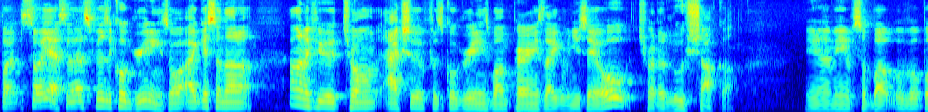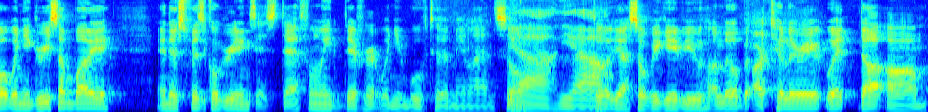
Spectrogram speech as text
but so yeah, so that's physical greetings. So I guess another, I don't know if you would throw actual physical greetings, but I'm pairing is like when you say, oh, try to lose shaka. You know what I mean? So, but but when you greet somebody and there's physical greetings, it's definitely different when you move to the mainland. So yeah, yeah. So yeah, so we gave you a little bit artillery with the um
